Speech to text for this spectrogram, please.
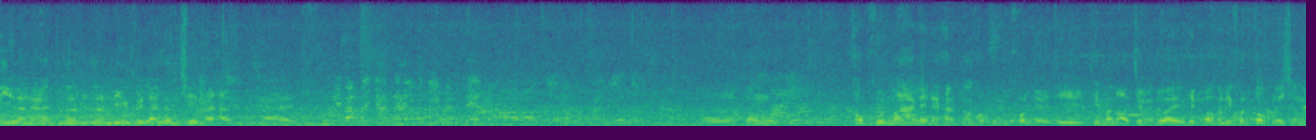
มีแล้วนะเริ่มเริ่มดีขึ้นแล้วเริ่มชินแล้วครับใช่เป็นไงบ้างบรรยากาศงานวันนี้แฟนๆมารอเจอเราค่อนข้างเยอะเลยโอ้ต้องขอบคุณมากเลยนะครับ ต้องขอบคุณทุกคนเลยที่ที่มารอเจอด้วย เห็นว่าวันนี้ฝนตกด้วยใช่ไหม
